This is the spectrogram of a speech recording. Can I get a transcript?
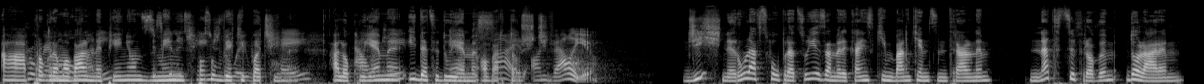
a programowalny pieniądz zmieni sposób, w jaki płacimy, alokujemy i decydujemy o wartości. Dziś Nerula współpracuje z amerykańskim bankiem centralnym nad cyfrowym dolarem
